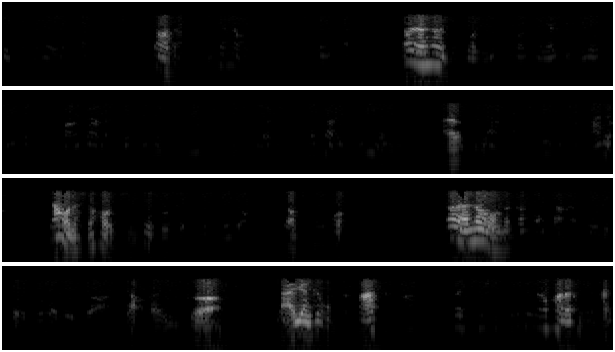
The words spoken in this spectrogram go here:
这部分内容呢，提到的，今天呢我们继续分享。当然呢，如果你喜欢天然水晶的使用者，方向的支持你。介绍的新年里，而第二台七五九八六，加我的时候请备注水晶之友，要听过。当然呢，我们刚才讲的是水晶的这个小的一个来源跟我们的发展啊。那其实今天的话呢，肯定还是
